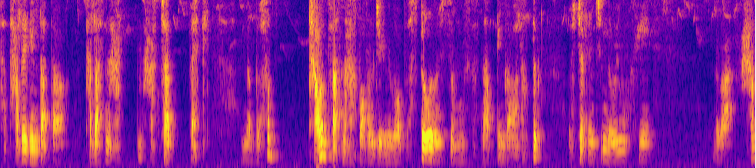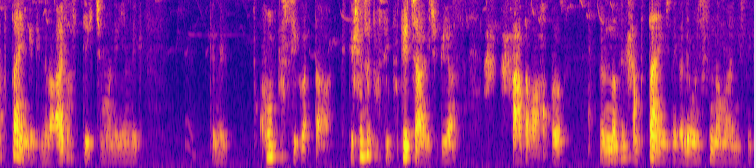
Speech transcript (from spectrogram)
талыг нь одоо талаас нь хаачаад байтал бусад 5 талаас нь харах боломжийг нөгөө бусд өөр уншсан хүмүүс бас надад ингээ олгодог. Учираас эн чинь нөгөө юу гэх юм нөгөө хамтдаа ингээ тийм нөгөө ойлголтыг ч юм уу нэг юм нэг тэр нэг куб бүсийг одоо тэр шөнцөт бүсийг бүтээж байгаа гэж би бас хаад байгаа байхгүй юу. Тэр нь бол хамтдаа ингэж нэг нэг уншсан номоо ингэж нэг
